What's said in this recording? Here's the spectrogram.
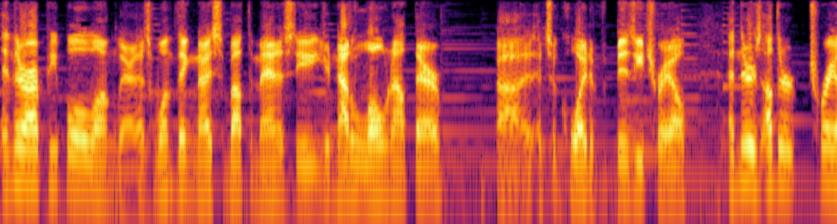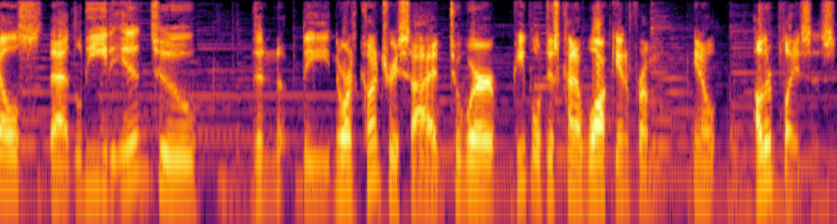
And there are people along there. That's one thing nice about the Manistee. You're not alone out there. Uh, it's a quite a busy trail, and there's other trails that lead into the the North Countryside to where people just kind of walk in from you know other places.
